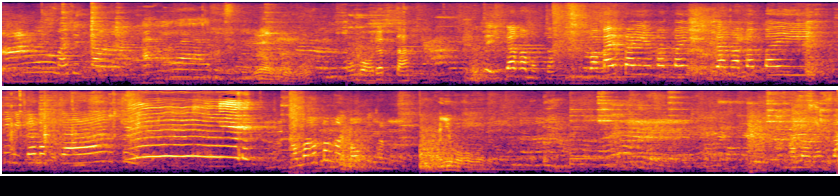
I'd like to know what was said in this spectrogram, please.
아 맛있다. 왜안 먹어? 너무 어렵다. 근데 이따가 먹자. 오빠 빠이빠이 해 빠이빠이. 이따가 빠이빠이. 좀 이따 먹자. 엄마 한 번만 먹어 그럼. 많이 먹어버려. 다 먹었어?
